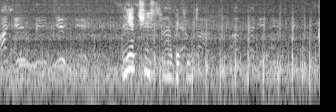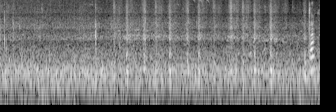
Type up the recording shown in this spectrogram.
Ботинки чисти! Не очисти мои ботинки. Вот так вот.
